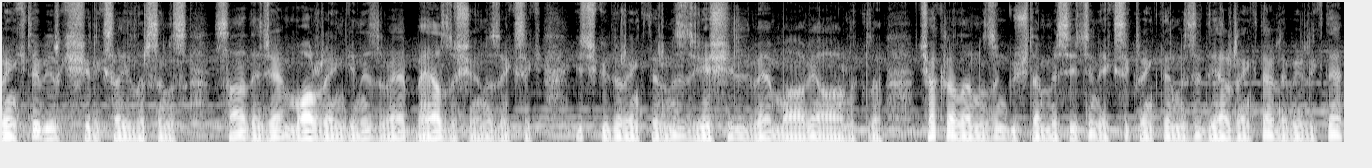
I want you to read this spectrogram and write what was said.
Renkli bir kişilik sayılırsınız. Sadece mor renginiz ve beyaz ışığınız eksik. İçgüdü renkleriniz yeşil ve mavi ağırlıklı. Çakralarınızın güçlenmesi için eksik renklerinizi diğer renklerle birlikte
